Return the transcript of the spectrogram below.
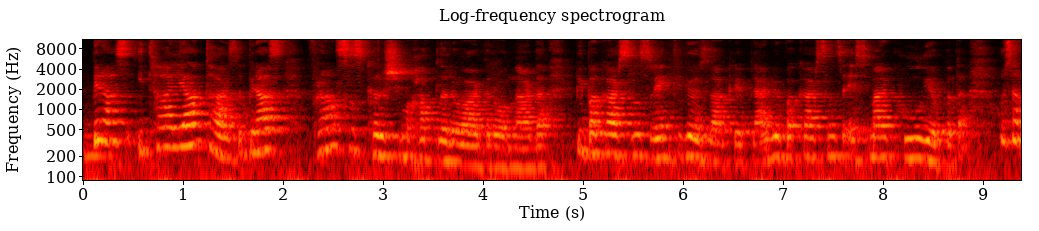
Biraz İtalyan tarzı, biraz Fransız karışımı hatları vardır onlarda. Bir bakarsınız renkli gözlü akrepler, bir bakarsınız esmer cool yapıda. O yüzden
